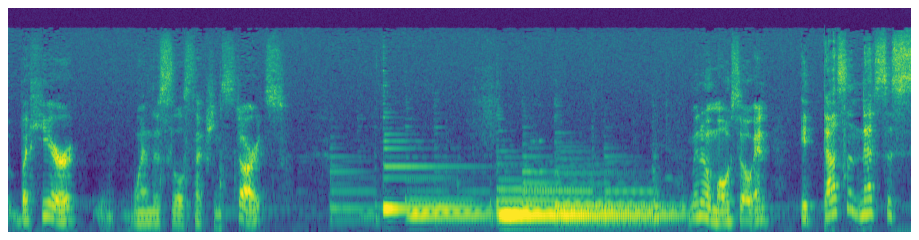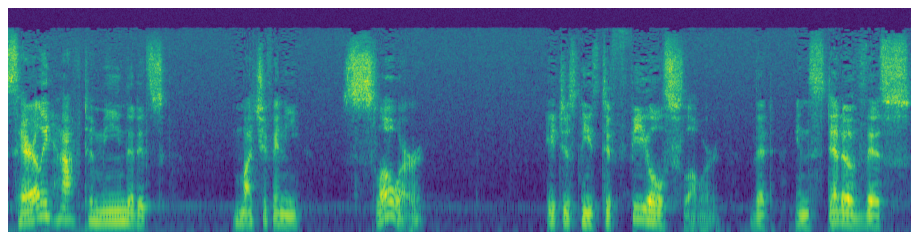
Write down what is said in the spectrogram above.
but here, when this little section starts, Meno mosso, and it doesn't necessarily have to mean that it's much, if any, slower it just needs to feel slower. That instead of this,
